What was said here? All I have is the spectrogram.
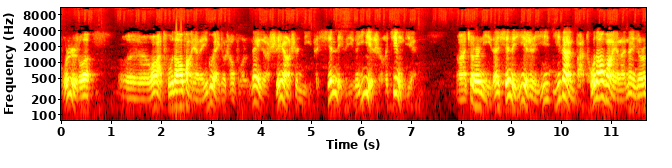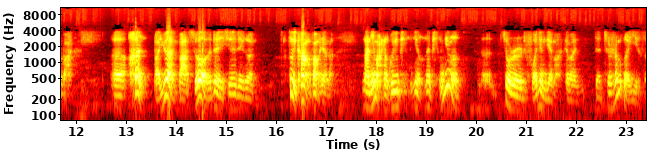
不是说，呃，我把屠刀放下来一跪就成佛了。那个实际上是你的心里的一个意识和境界，啊，就是你的心理意识一一旦把屠刀放下来，那就是把，呃，恨、把怨、把所有的这些这个对抗放下了，那你马上归于平静。那平静，呃，就是佛境界嘛，对吧？这就是这么个意思。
